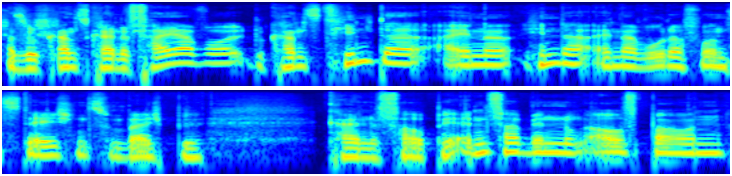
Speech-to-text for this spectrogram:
Also du kannst keine Firewall, du kannst hinter, eine, hinter einer Vodafone Station zum Beispiel keine VPN-Verbindung aufbauen.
